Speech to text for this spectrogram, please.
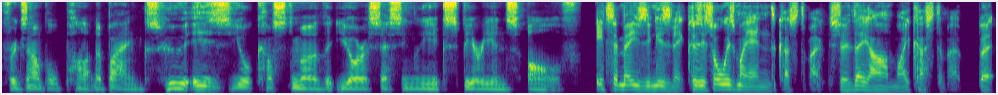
for example, partner banks. Who is your customer that you're assessing the experience of? It's amazing, isn't it? Because it's always my end customer. So they are my customer, but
